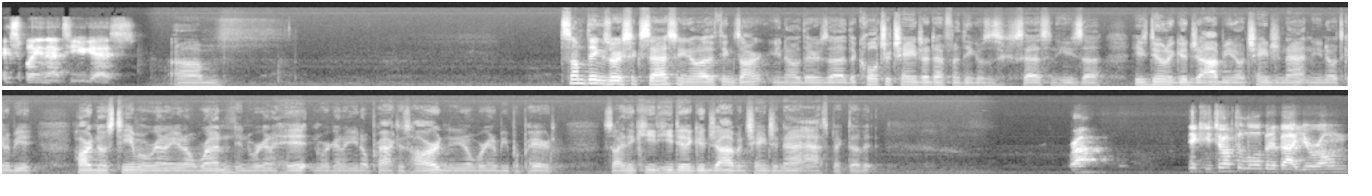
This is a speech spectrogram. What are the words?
explain that to you guys? Um, some things are a success, you know, other things aren't. You know, there's uh, the culture change. I definitely think it was a success, and he's uh, he's doing a good job, you know, changing that. And you know, it's going to be a hard nosed team, and we're going to you know run, and we're going to hit, and we're going to you know practice hard, and you know we're going to be prepared. So I think he he did a good job in changing that aspect of it. Rock. Nick, you talked a little bit about your own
